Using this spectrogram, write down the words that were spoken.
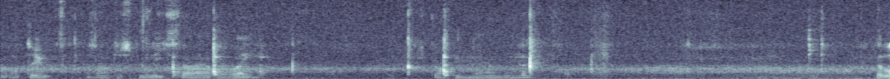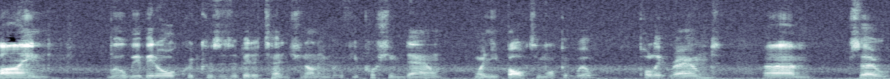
what I'll do is I'll just release that out of the way. Just drop him down there. The line will be a bit awkward because there's a bit of tension on him, but if you push him down, when you bolt him up, it will pull it round. Um, so,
